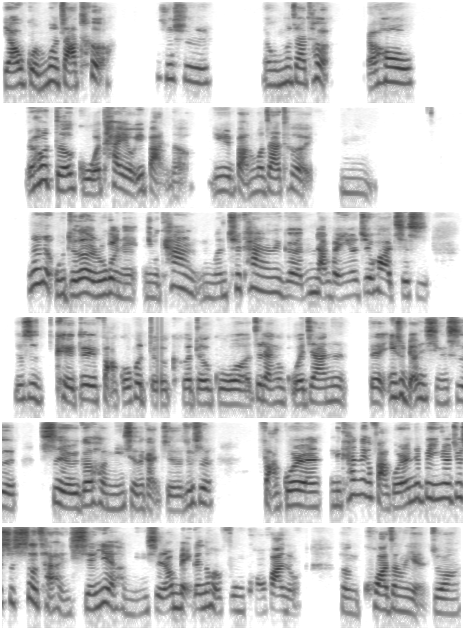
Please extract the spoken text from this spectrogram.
摇滚莫扎特，就是摇滚莫扎特，然后然后德国它有一版的有一版莫扎特，嗯，但是我觉得如果你你们看你们去看那个那两本音乐剧的话，其实就是可以对法国或德和德国这两个国家那的艺术表现形式是有一个很明显的感觉的，就是法国人，你看那个法国人那部音乐就是色彩很鲜艳很明显，然后每个人都很疯狂，画那种很夸张的眼妆，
